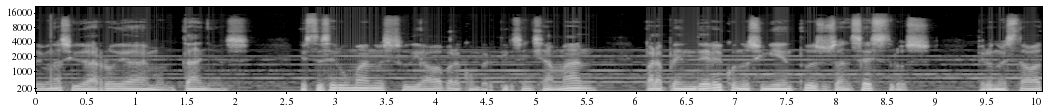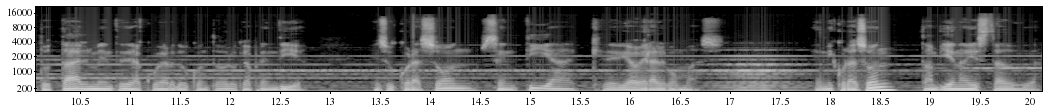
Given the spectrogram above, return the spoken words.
de una ciudad rodeada de montañas. Este ser humano estudiaba para convertirse en chamán, para aprender el conocimiento de sus ancestros, pero no estaba totalmente de acuerdo con todo lo que aprendía. En su corazón sentía que debía haber algo más. En mi corazón también hay esta duda.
